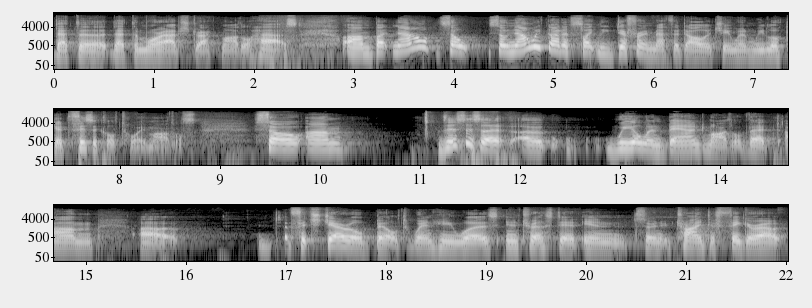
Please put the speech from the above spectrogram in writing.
that the, that the more abstract model has. Um, but now, so, so now we've got a slightly different methodology when we look at physical toy models. So um, this is a, a wheel and band model that um, uh, Fitzgerald built when he was interested in sort of trying to figure out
